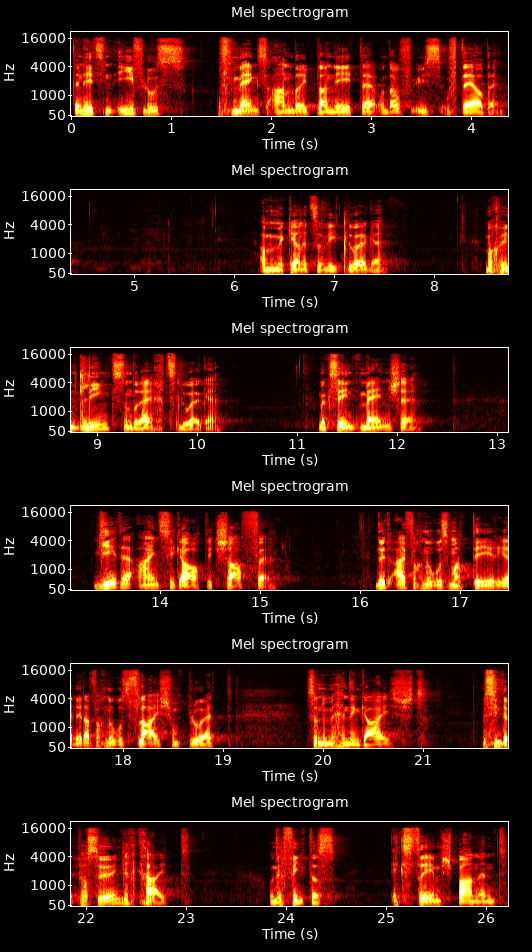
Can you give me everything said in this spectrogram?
dann hat es einen Einfluss auf manches andere Planeten und auf uns auf der Erde. Aber wir können nicht so weit schauen. Wir können links und rechts schauen. Wir sehen Menschen, jeder einzigartig schaffen. Nicht einfach nur aus Materie, nicht einfach nur aus Fleisch und Blut, sondern wir haben einen Geist. Wir sind eine Persönlichkeit. Und ich finde das extrem spannend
